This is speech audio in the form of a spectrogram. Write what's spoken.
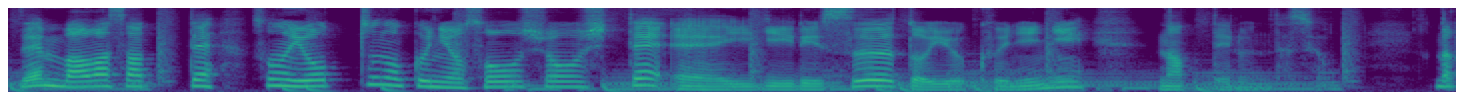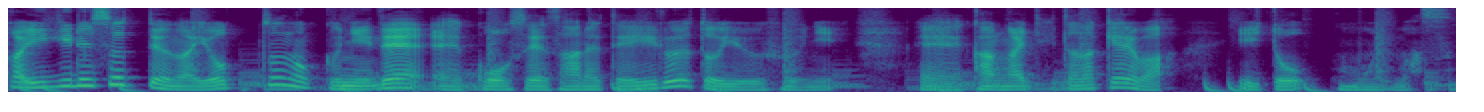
全部合わさって、その4つの国を総称して、えー、イギリスという国になってるんですよ。だからイギリスっていうのは4つの国で、構成されているというふうに、考えていただければいいと思います。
